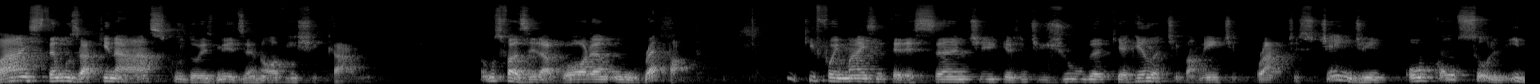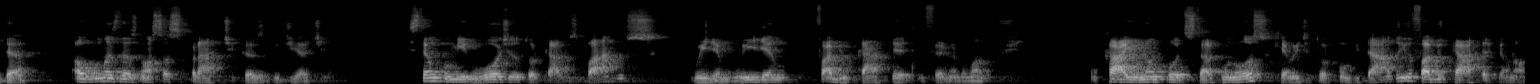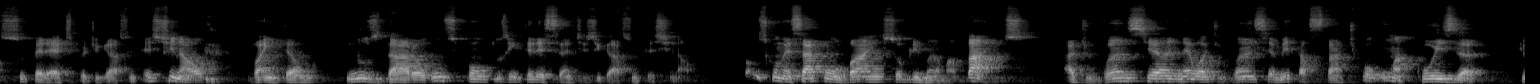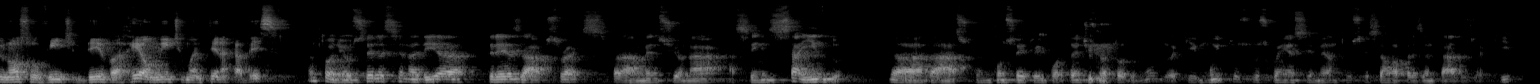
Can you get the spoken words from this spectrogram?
Olá, estamos aqui na ASCO 2019 em Chicago. Vamos fazer agora um wrap-up. O que foi mais interessante, que a gente julga que é relativamente practice changing ou consolida algumas das nossas práticas do dia a dia. Estão comigo hoje o Dr. Carlos Barros, William William, Fábio Cater e Fernando Maluf. O Caio não pôde estar conosco, que é o editor convidado, e o Fábio Cater, que é o nosso super expert de gastrointestinal, vai então nos dar alguns pontos interessantes de gastrointestinal. Vamos começar com o bairro sobre mama. Bairros, adjuvância, neoadjuvância, metastático, alguma coisa que o nosso ouvinte deva realmente manter na cabeça? Antônio, eu selecionaria três abstracts para mencionar, assim, saindo da, da ASCO. Um conceito importante para todo mundo é que muitos dos conhecimentos que são apresentados aqui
